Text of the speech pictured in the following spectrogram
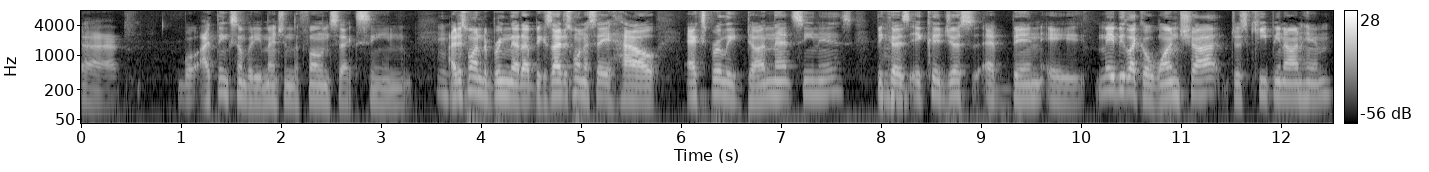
Uh, well, I think somebody mentioned the phone sex scene. Mhm. I just wanted to bring that up because I just want to say how expertly done that scene is because Mm-hmm. it could just have been a maybe like a one shot just keeping on him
